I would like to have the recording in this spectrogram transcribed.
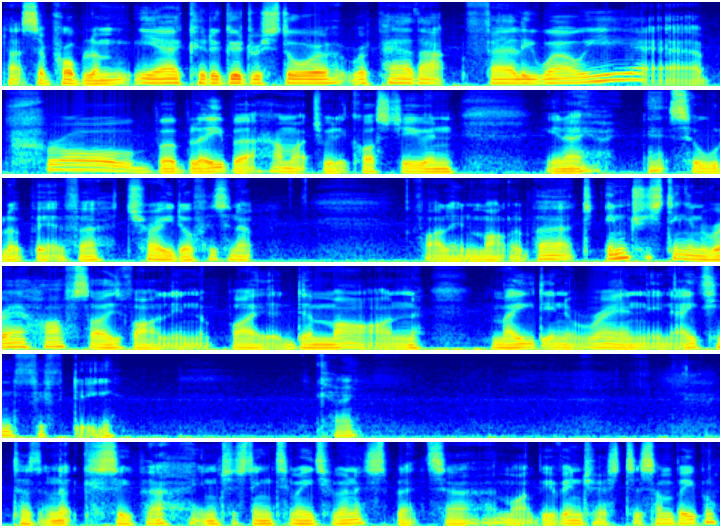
That's a problem. Yeah, could a good restorer repair that fairly well? Yeah, probably, but how much would it cost you? And you know, it's all a bit of a trade-off, isn't it? Violin Marc Laberte. Interesting and rare half-size violin by Deman, made in Rennes in 1850. Okay. Doesn't look super interesting to me, to be honest, but uh, it might be of interest to some people.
